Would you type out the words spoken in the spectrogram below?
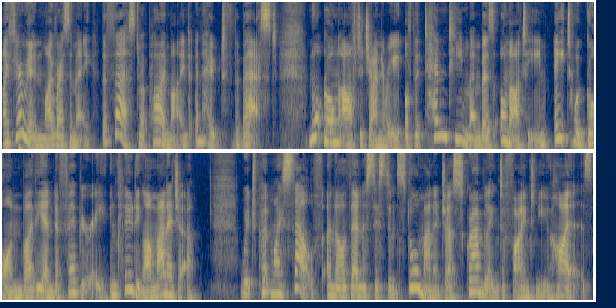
I threw in my resume, the first to apply mind, and hoped for the best. Not long after January, of the 10 team members on our team, eight were gone by the end of February, including our manager which put myself and our then assistant store manager scrambling to find new hires.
